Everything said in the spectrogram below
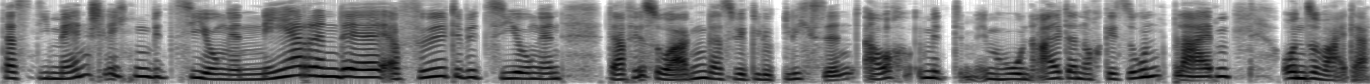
dass die menschlichen Beziehungen, nährende, erfüllte Beziehungen dafür sorgen, dass wir glücklich sind, auch mit im hohen Alter noch gesund bleiben und so weiter.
